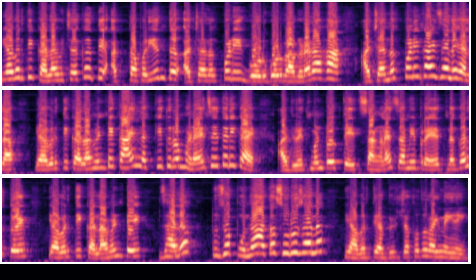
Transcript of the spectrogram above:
यावरती कला विचार करते आत्तापर्यंत अचानकपणे गोड गोड वागणारा हा अचानकपणे काय झालं ह्याला? यावरती कला म्हणते काय नक्की तुला म्हणायचंय तरी काय? अद्वैत म्हणतो तेच सांगण्याचा मी प्रयत्न करतोय. यावरती कला म्हणते झालं? तुझं पुन्हा आता सुरू झालं? यावरती अद्वैत विचार करतो. नाही नाही नाही.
